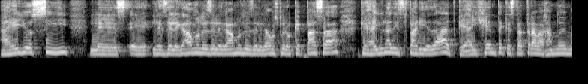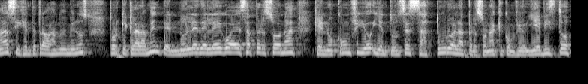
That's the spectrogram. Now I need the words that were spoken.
a ellos sí les, eh, les delegamos, les delegamos, les delegamos, pero ¿qué pasa? Que hay una disparidad, que hay gente que está trabajando de más y gente trabajando de menos, porque claramente no le delego a esa persona que no confío y entonces saturo a la persona que confío. Y he visto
